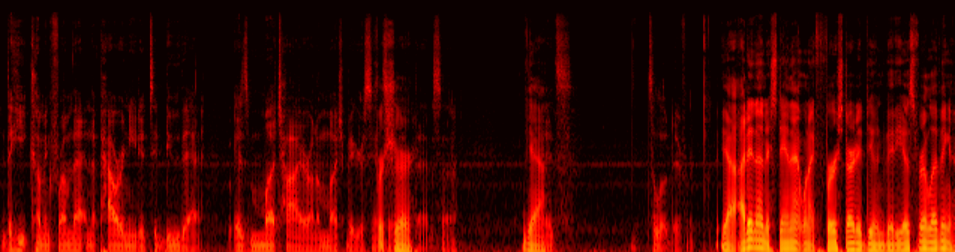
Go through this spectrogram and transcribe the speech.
the heat coming from that and the power needed to do that is much higher on a much bigger sensor. For sure. that. So Yeah, it's it's a little different. yeah. I didn't understand that when I first started doing videos for a living. I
